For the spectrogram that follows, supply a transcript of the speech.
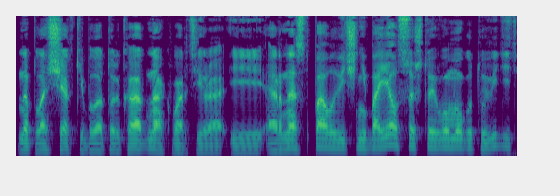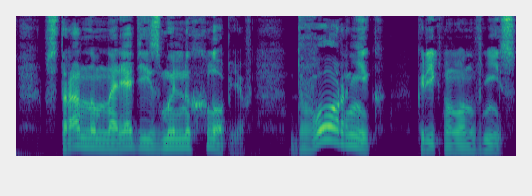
На площадке была только одна квартира, и Эрнест Павлович не боялся, что его могут увидеть в странном наряде из мыльных хлопьев. «Дворник!» крикнул он вниз.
